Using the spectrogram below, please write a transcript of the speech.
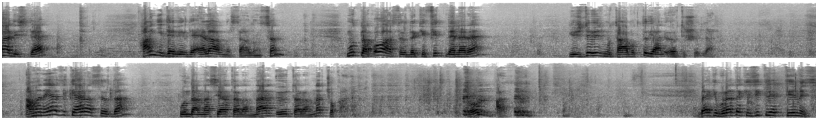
hadisler hangi devirde ele alınırsa alınsın mutlak o asırdaki fitnelere yüzde yüz mutabıktır yani örtüşürler. Ama ne yazık ki her asırda bundan nasihat alanlar, öğüt alanlar çok az. Çok az. Belki buradaki zikrettiğimiz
